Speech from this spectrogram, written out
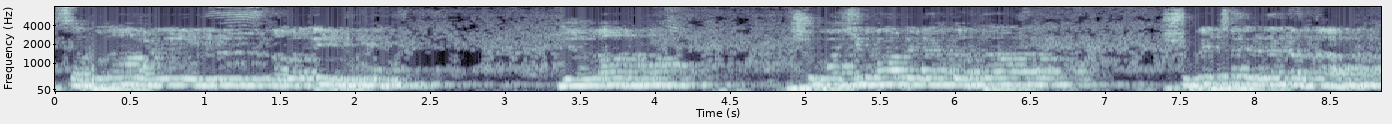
सपना आणि अमरदीप यांना शुभाशीर्वाद देण्याकरता शुभेच्छा देण्याकरता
